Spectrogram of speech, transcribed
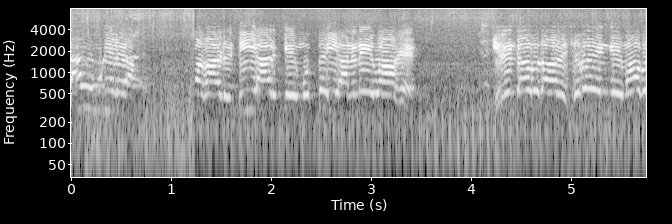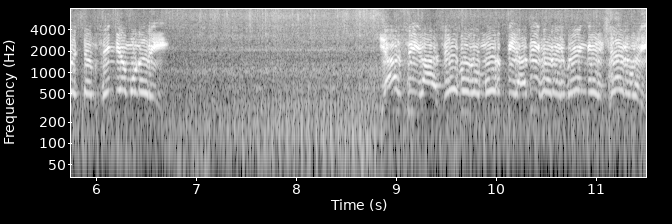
தாங்க முடியலையா? காடு டிஆர்கே முத்தையா நினைவாக. இரண்டாவதாக சிவகங்கை மாவட்டம் சிங்கமுனரி. யாசிகா சேபக மூர்த்தி அதிகரை வேங்கை சேர்வை.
